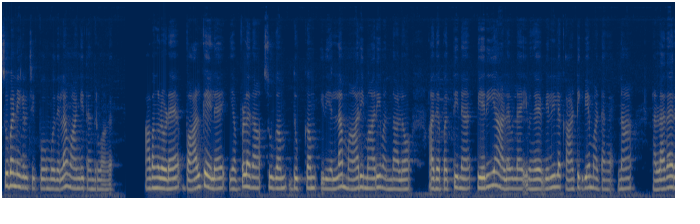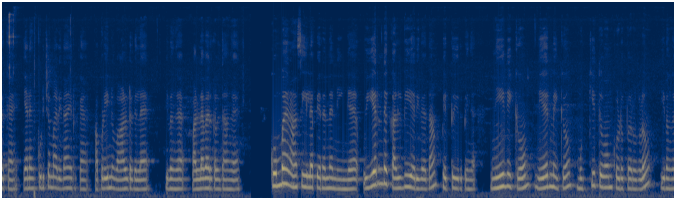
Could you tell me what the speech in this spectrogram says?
சுப நிகழ்ச்சிக்கு போகும்போதெல்லாம் வாங்கி தந்துடுவாங்க அவங்களோட வாழ்க்கையில் எவ்வளோதான் சுகம் துக்கம் இது எல்லாம் மாறி மாறி வந்தாலும் அதை பற்றின பெரிய அளவில் இவங்க வெளியில் காட்டிக்கவே மாட்டாங்க. நான் நல்லா தான் இருக்கேன். எனக்கு பிடிச்ச மாதிரி தான் இருக்கேன். அப்படின்னு வாழ்கிறதுல இவங்க வல்லவர்கள் தாங்க. கும்ப ராசியில் பிறந்த நீங்கள் உயர்ந்த கல்வி அறிவை தான் பெற்று இருப்பீங்க நீதிக்கும் நேர்மைக்கும் முக்கியத்துவம் கொடுப்பவர்களும் இவங்க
